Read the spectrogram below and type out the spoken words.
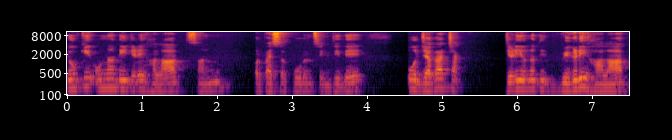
ਕਿਉਂਕਿ ਉਹਨਾਂ ਦੀ ਜਿਹੜੇ ਹਾਲਾਤ ਸਨ ਪ੍ਰੋਫੈਸਰ ਪੂਰਨ ਸਿੰਘ ਜੀ ਦੇ, ਉਹ ਜਗ੍ਹਾ ਚੱਕ ਜਿਹੜੀ ਉਹਨਾਂ ਦੀ ਵਿਗੜੀ ਹਾਲਾਤ,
